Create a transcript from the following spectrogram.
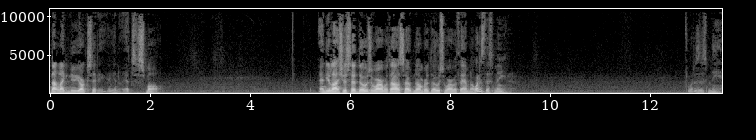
Not like New York City, you know, it's small. And Elisha said, Those who are with us outnumber those who are with them. Now, what does this mean? What does this mean?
